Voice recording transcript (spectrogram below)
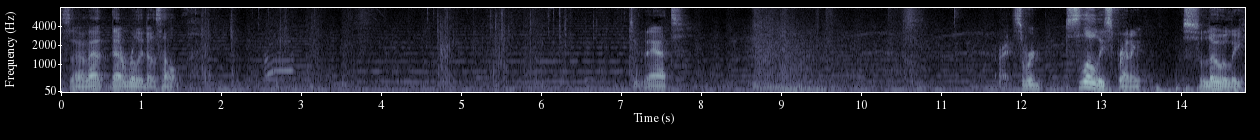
So that, that really does help. Do that. Alright, so we're slowly spreading. Slowly.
